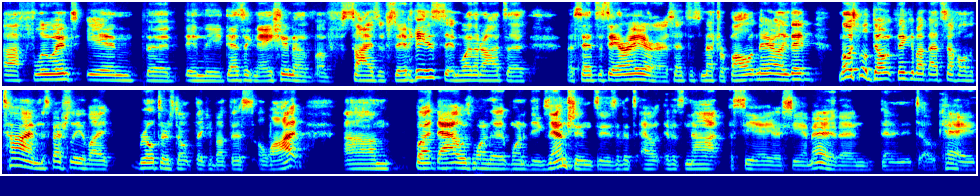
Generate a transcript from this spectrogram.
uh, fluent in the in the designation of, of size of cities and whether or not it's a, a census area or a census metropolitan area. Like they most people don't think about that stuff all the time, especially like realtors don't think about this a lot. Um, but that was one of the one of the exemptions is if it's out if it's not a CA or CMA, then then it's okay.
